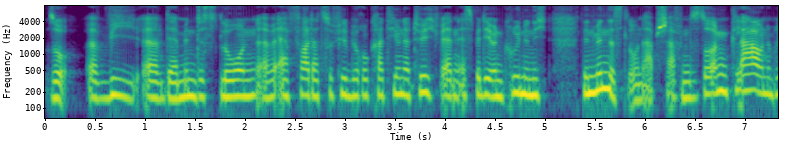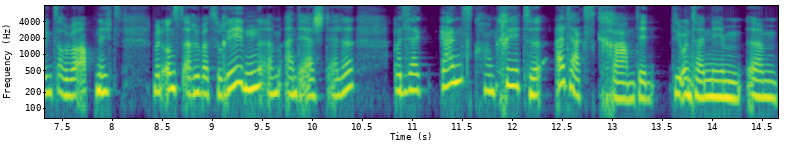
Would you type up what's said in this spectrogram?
So äh, wie äh, der Mindestlohn äh, erfordert zu viel Bürokratie und natürlich werden SPD und Grüne nicht den Mindestlohn abschaffen. Das ist so klar und dann bringt es auch überhaupt nichts, mit uns darüber zu reden ähm, an der Stelle. Aber dieser ganz konkrete Alltagskram, den die Unternehmen ähm,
